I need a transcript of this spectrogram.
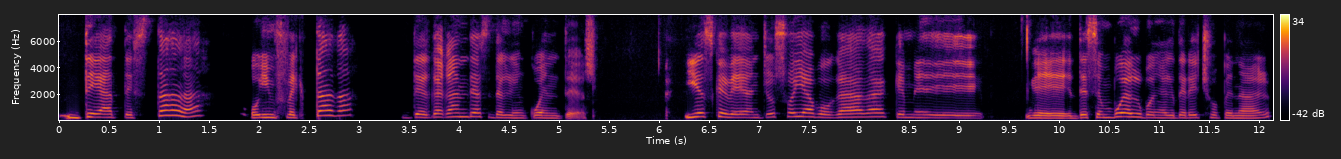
de atestada o infectada de grandes delincuentes. Y es que vean, yo soy abogada que me eh, desenvuelvo en el derecho penal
